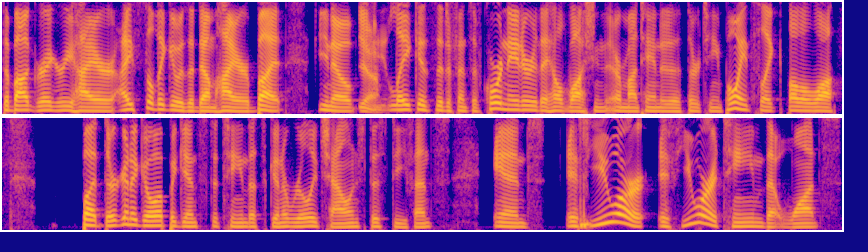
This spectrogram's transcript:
the Bob Gregory hire. I still think it was a dumb hire, but you know, Yeah. Lake is the defensive coordinator. They held Washington or Montana to 13 points. Like blah blah blah but they're going to go up against a team that's going to really challenge this defense and if you are if you are a team that wants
